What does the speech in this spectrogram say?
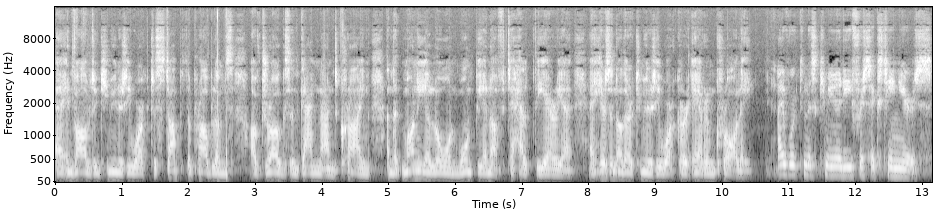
uh, involved in community work to stop the problems of drugs and gangland crime, and that money alone won't be enough to help the area. Uh, here's another community worker, Erin Crawley. I've worked in this community for 16 years,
